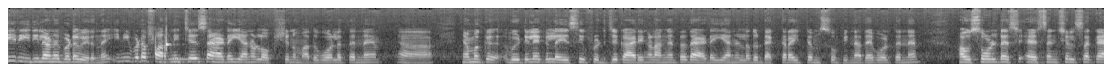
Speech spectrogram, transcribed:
ഈ രീതിയിലാണ് ഇവിടെ വരുന്നത്. ഇനി ഇവിടെ ഫർണിച്ചേഴ്സ് ആഡ് ചെയ്യാനുള്ള ഓപ്ഷനും അതുപോലെ തന്നെ നമുക്ക് വീട്ടിലേക്കുള്ള എ സി ഫ്രിഡ്ജ് കാര്യങ്ങൾ അങ്ങനത്തത് ആഡ് ചെയ്യാനുള്ളതും ഡെക്കർ ഐറ്റംസും പിന്നെ അതേപോലെ തന്നെ ഹൗസ് ഹോൾഡ് എസെൻഷ്യൽസ് ഒക്കെ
